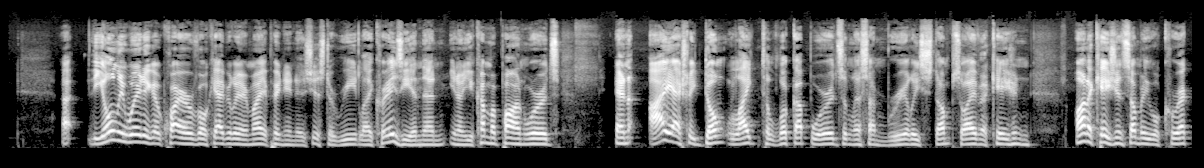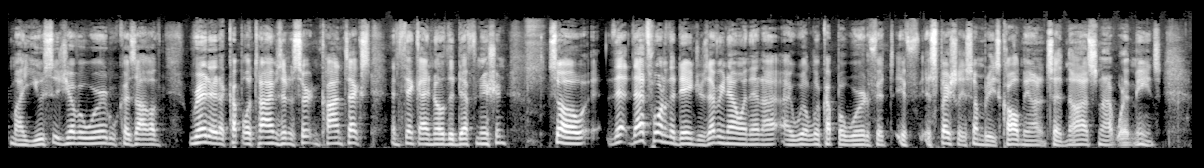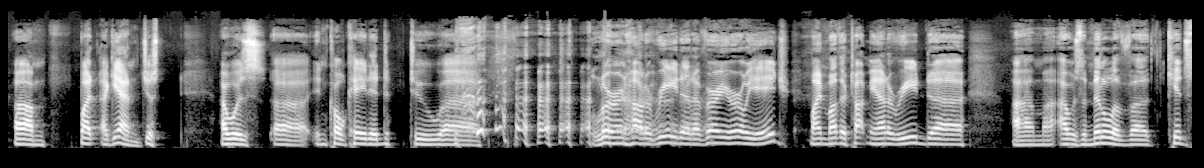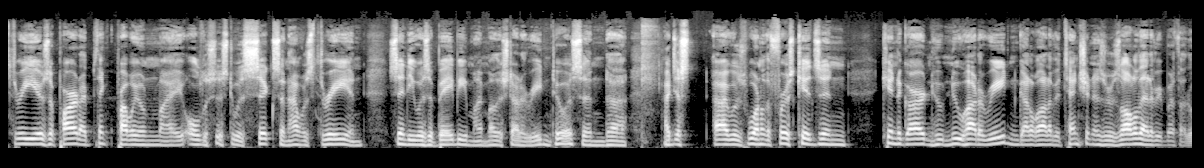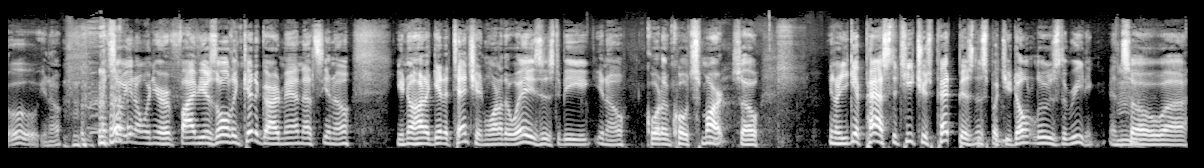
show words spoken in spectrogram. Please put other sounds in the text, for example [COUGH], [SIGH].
uh, the only way to acquire vocabulary, in my opinion, is just to read like crazy, and then you know you come upon words. And I actually don't like to look up words unless I'm really stumped. So I have occasion, on occasion, somebody will correct my usage of a word because I'll have read it a couple of times in a certain context and think I know the definition. So that that's one of the dangers. Every now and then, I, I will look up a word if it if especially if somebody's called me on it and said, "No, that's not what it means." Um, but again, just I was uh, inculcated to uh, learn how to read at a very early age. My mother taught me how to read. Uh, um, I was the middle of uh, kids three years apart. I think probably when my older sister was six and I was three, and Cindy was a baby. My mother started reading to us, and uh, I just I was one of the first kids in kindergarten who knew how to read and got a lot of attention as a result of that. Everybody thought, oh, you know. [LAUGHS] and so, you know, when you're five years old in kindergarten, man, that's, you know, you know how to get attention. One of the ways is to be, you know, quote unquote smart. So, you know, you get past the teacher's pet business, but you don't lose the reading. And so, uh,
